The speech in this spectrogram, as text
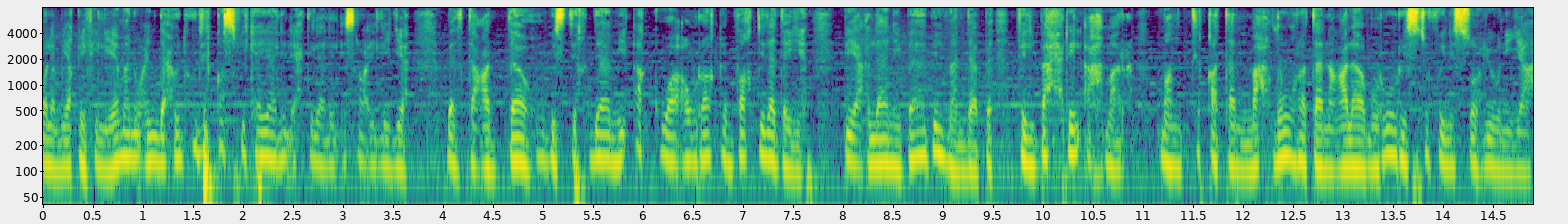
ولم يقف اليمن عند حدود قصف كيان الاحتلال الإسرائيلي بل تعداه باستخدام أقوى أوراق الضغط لديه بإعلان باب المندب في البحر الأحمر منطقة محظورة على مرور السفن الصهيونية.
